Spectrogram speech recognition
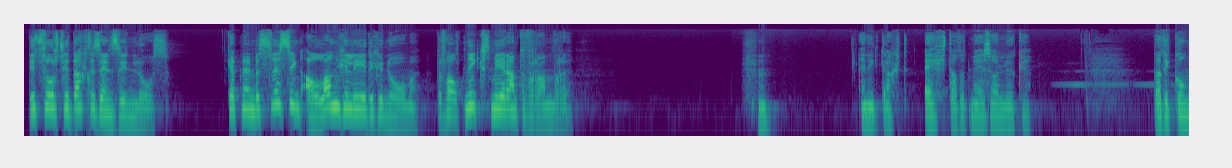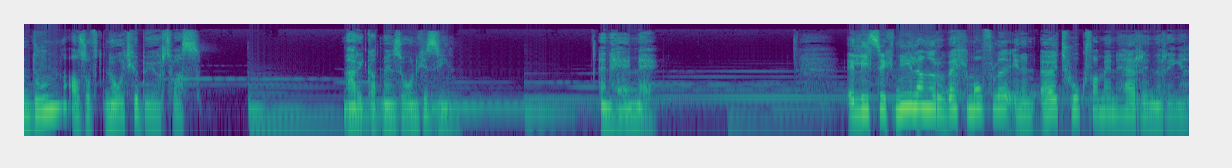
Dit soort gedachten zijn zinloos. Ik heb mijn beslissing al lang geleden genomen. Er valt niks meer aan te veranderen. Hm. En ik dacht echt dat het mij zou lukken. Dat ik kon doen alsof het nooit gebeurd was. Maar ik had mijn zoon gezien. En hij mij. Hij liet zich niet langer wegmoffelen in een uithoek van mijn herinneringen.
